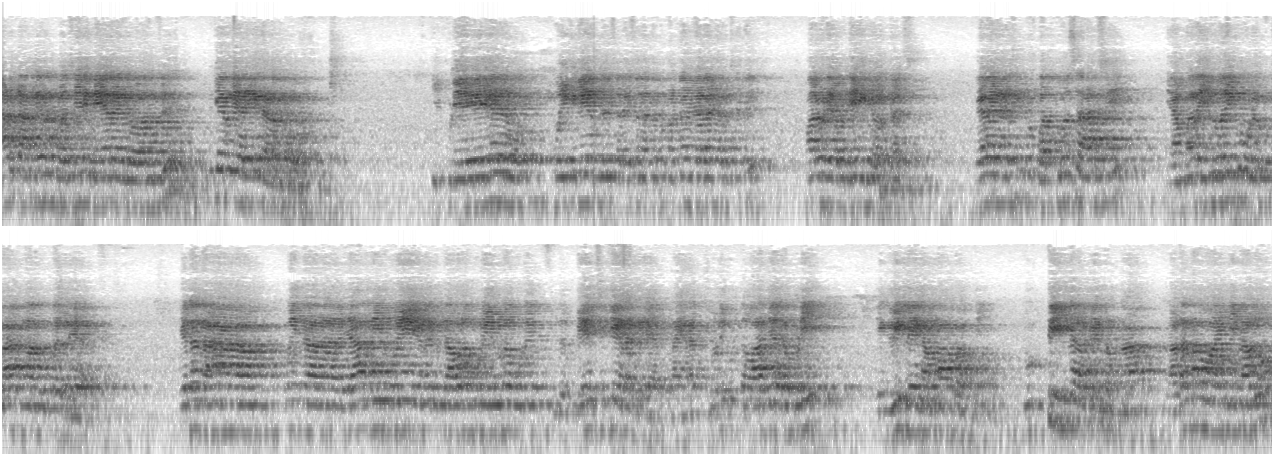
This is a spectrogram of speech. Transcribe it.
அடுத்து அங்க இருந்து பஸ் ஏறி நேரம் இங்க வந்து இங்க இருந்து இறங்கி நடப்போம் இப்படியே போய்கிட்டே இருந்து கடைசியில் ரெண்டு மணி வேலை கிடைச்சது மறுபடியும் அப்படியே இங்க வந்தாச்சு. வேலை கிடைச்சி இப்போ பத்து வருஷம் ஆச்சு. என் மேல இது வரைக்கும் ஒரு பேக் மார்க் கூட கிடையாது. ஏன்னா நான் போய் நான் யாரையும் போய் எனக்கு இந்த அவ்வளோ போய் இவ்வளோ போய் இந்த பேச்சுக்கே எனக்கு கிடையாது. நான் எனக்கு சொல்லி கொடுத்த வாத்தியார் அப்படி எங்க வீட்டில் எங்க அம்மா அப்பா அப்படி துட்டு இல்லை அப்படின்னோம்னா கடனை வாங்கினாலும்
